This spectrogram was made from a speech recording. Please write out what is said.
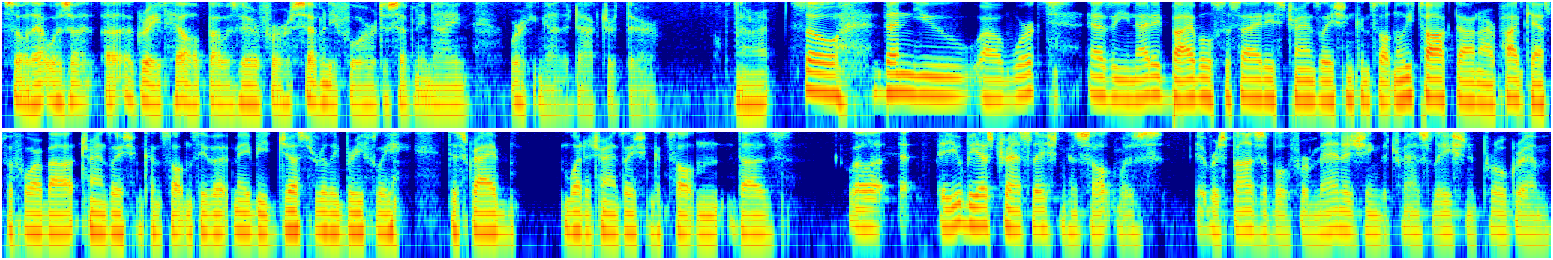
So that was a, a great help. I was there for 74 to 79, working on the doctorate there. All right. So then you uh, worked as a United Bible Society's translation consultant. We've talked on our podcast before about translation consultancy, but maybe just really briefly describe what a translation consultant does? Well, a, a UBS translation consultant was responsible for managing the translation program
